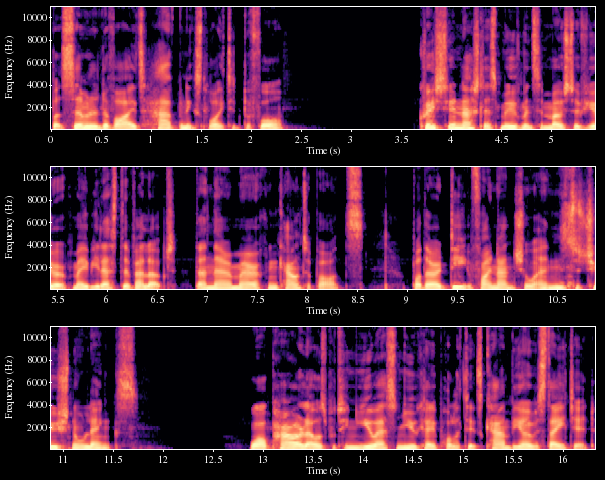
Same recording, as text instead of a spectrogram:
but similar divides have been exploited before. Christian nationalist movements in most of Europe may be less developed than their American counterparts, but there are deep financial and institutional links. While parallels between US and UK politics can be overstated,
